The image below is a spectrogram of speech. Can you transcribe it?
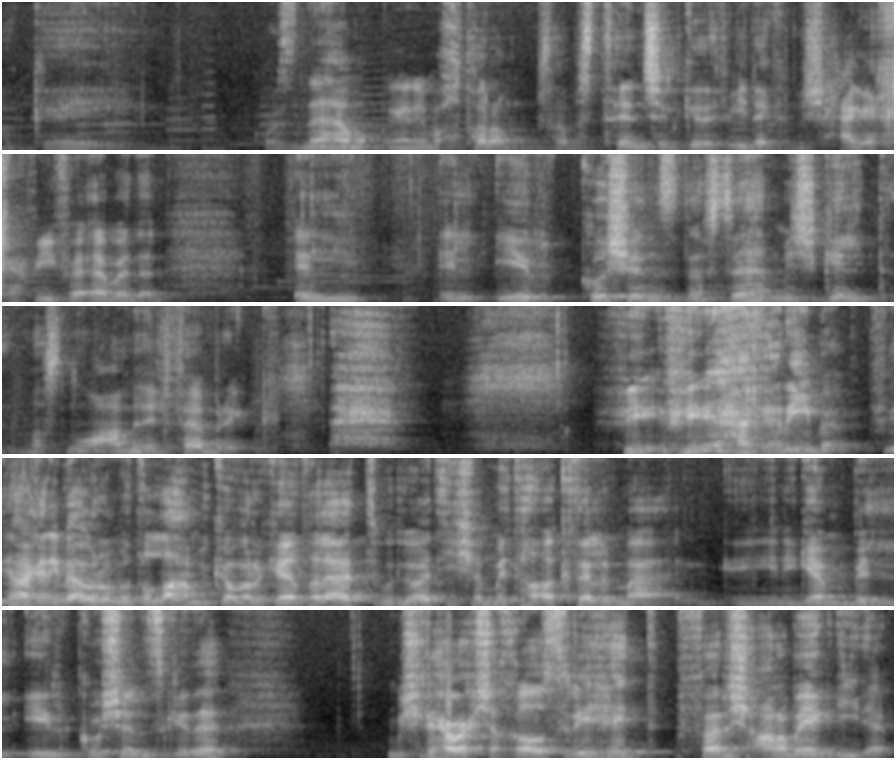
okay. وزنها يعني محترم substantial كده في إيدك مش حاجة خفيفة ابدا. ال ال ear cushions نفسها مش جلد مصنوعة من ال fabric. في في ريحة غريبة في ريحة غريبة أول ما طلعها من ال cover كده طلعت ودلوقتي شميتها أكتر لما يعني جنب ال ear cushions كده. مش ريحة وحشة خالص ريحة فرش عربية جديدة.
